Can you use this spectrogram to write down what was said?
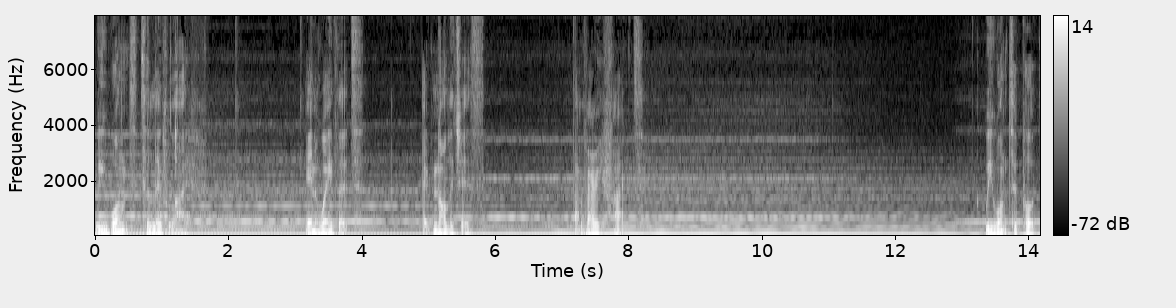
We want to live life in a way that acknowledges that very fact. We want to put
